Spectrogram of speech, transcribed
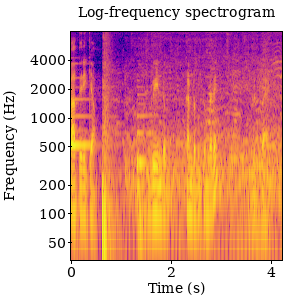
കാത്തിരിക്കാം. വീണ്ടും കണ്ടുമുട്ടും വരെ. ഗുഡ് ബൈ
